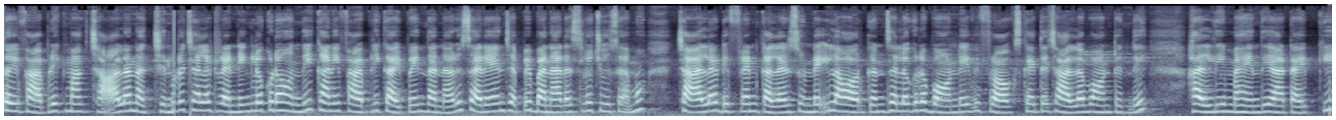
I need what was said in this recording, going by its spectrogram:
సో ఈ ఫ్యాబ్రిక్ మాకు చాలా నచ్చింది. ఇప్పుడు చాలా ట్రెండింగ్లో కూడా ఉంది కానీ ఫ్యాబ్రిక్ అయిపోయింది అన్నారు సరే అని చెప్పి బనారస్లో చూసాము. చాలా డిఫరెంట్ కలర్స్ ఉండే. ఇలా ఆర్గన్జాలో కూడా బాగుండేవి. ఫ్రాక్స్కి అయితే చాలా బాగుంటుంది. హల్దీ మెహందీ ఆ టైప్కి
